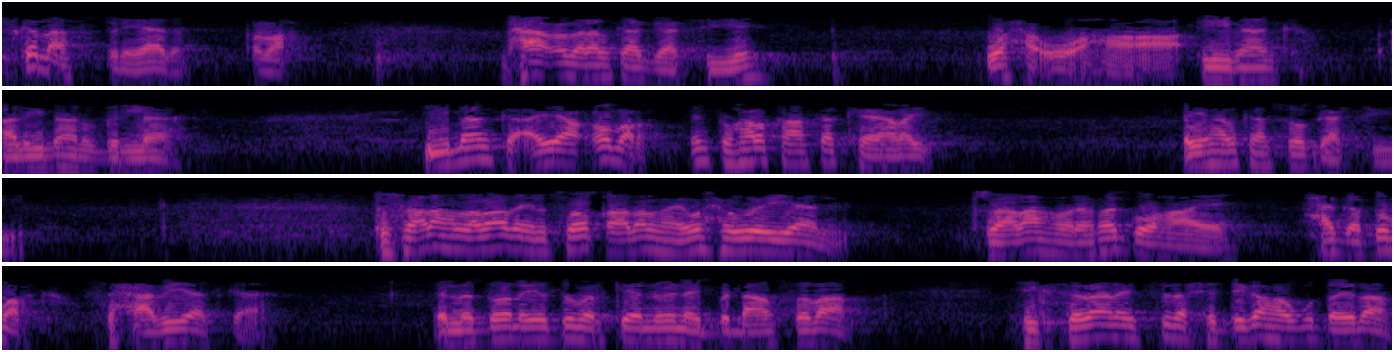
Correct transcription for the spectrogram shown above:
iska dhaaf bani aadam cumar maxaa cumar halkaa gaadhsiiyey waxa uu ahaa iimaanka aliimaanu billah iimaanka ayaa cumar intuu halkaa ka keenay ayaa halkaa soo gaadhsiiyey tusaalaha labaad aynu soo qaadan lahay waxa weeyaan tusaalaha hore raggu ahaaye xagga dumarka saxaabiyaadka ah ee la doonayo dumarkeenu inay bidhaansadaan higsadaan ay sida xidigaha ugu daydaan.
